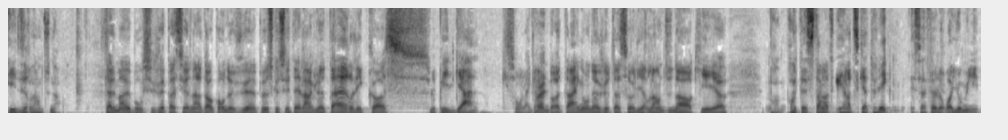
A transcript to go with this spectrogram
et d'Irlande du Nord. Tellement un beau sujet passionnant. Donc, on a vu un peu ce que c'était l'Angleterre, l'Écosse, le Pays de Galles, qui sont la Grande-Bretagne. On ajoute à ça l'Irlande du Nord, qui est euh, pro- protestante et anticatholique, et ça fait le Royaume-Uni.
